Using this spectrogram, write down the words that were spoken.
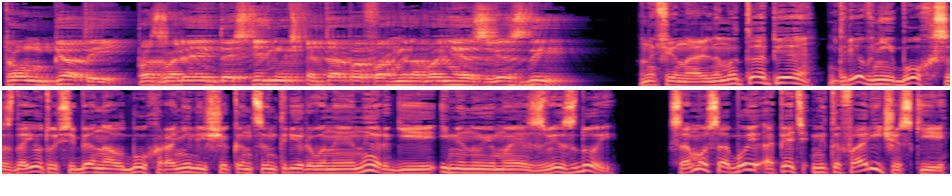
Том пятый позволяет достигнуть этапа формирования звезды. На финальном этапе древний бог создает у себя на лбу хранилище концентрированной энергии, именуемое звездой. Само собой, опять метафорически,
